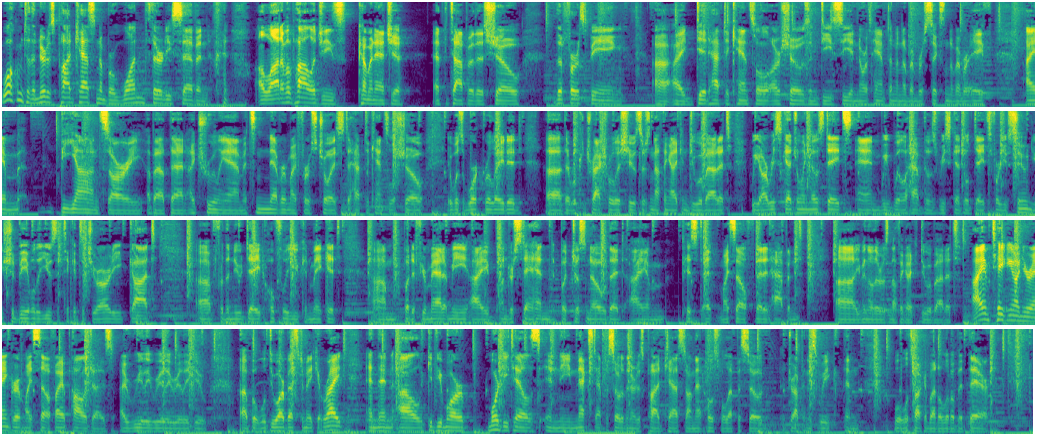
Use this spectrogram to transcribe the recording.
Welcome to the Nerdist Podcast number 137. a lot of apologies coming at you at the top of this show. The first being uh, I did have to cancel our shows in DC and Northampton on November 6th and November 8th. I am beyond sorry about that. I truly am. It's never my first choice to have to cancel a show. It was work related. Uh, there were contractual issues. There's nothing I can do about it. We are rescheduling those dates, and we will have those rescheduled dates for you soon. You should be able to use the tickets that you already got uh, for the new date. Hopefully, you can make it. Um, but if you're mad at me, I understand. But just know that I am pissed at myself that it happened uh, even though there was nothing I could do about it. I am taking on your anger at myself. I apologize. I really, really, really do. Uh, but we'll do our best to make it right, and then I'll give you more more details in the next episode of the Nerdist podcast on that hostful episode dropping this week, and we'll, we'll talk about a little bit there.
